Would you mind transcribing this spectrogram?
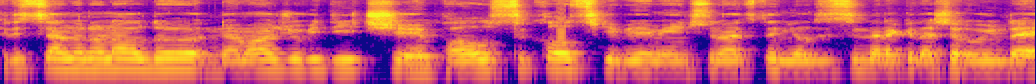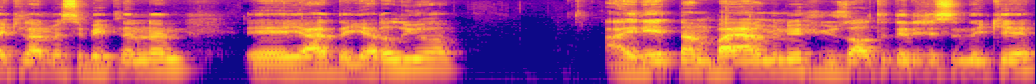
Cristiano Ronaldo, Nemanja Vidic, e, Paul Scholes gibi Manchester United'ın yıldız isimler arkadaşlar oyunda eklenmesi beklenilen e, yerde yer alıyor. Ayrıyetten Bayern Münih 106 derecesindeki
